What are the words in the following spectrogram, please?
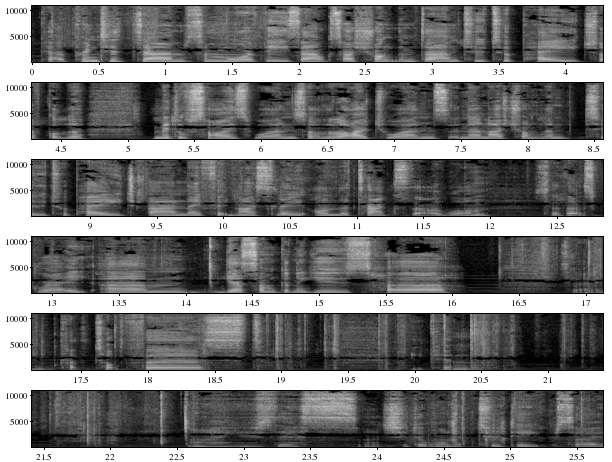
Okay, I printed um, some more of these out because I shrunk them down two to a page. So I've got the middle size ones, not the large ones. And then I shrunk them two to a page and they fit nicely on the tags that I want. So that's great. Um, yes, I'm going to use her. So cut the top first. You can I use this. I actually don't want it too deep, so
